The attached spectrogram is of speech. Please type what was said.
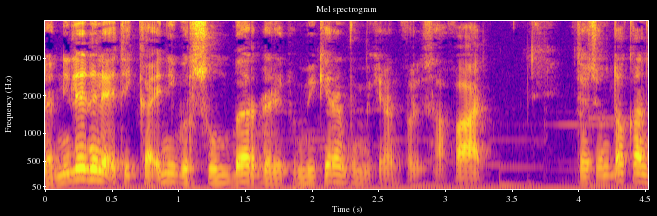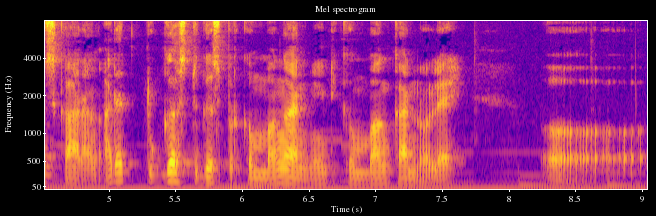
Dan nilai-nilai etika ini bersumber dari pemikiran-pemikiran filsafat. Kita contohkan sekarang ada tugas-tugas perkembangan yang dikembangkan oleh uh,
